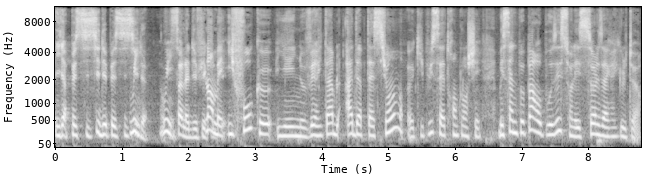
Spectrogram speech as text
Il y a pesticides et pesticides. Oui, ça la difficulté. Non, mais il faut qu'il y ait une véritable adaptation euh, qui puisse être enclenchée. Mais ça ne peut pas reposer sur les seuls agriculteurs.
